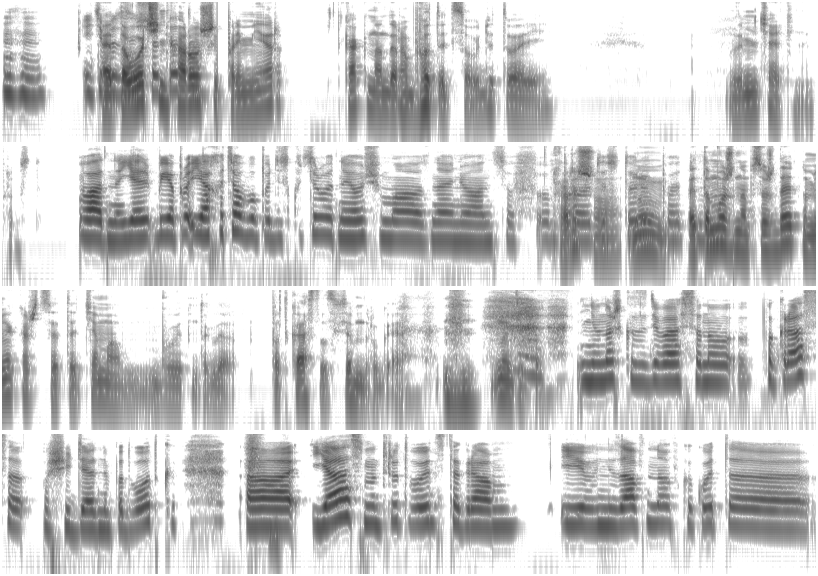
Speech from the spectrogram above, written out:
Типа, Это очень этого- хороший пример, как надо работать с аудиторией. Замечательный просто. Ладно, я, я, про- я хотела бы подискутировать, но я очень мало знаю нюансов э, про Хорошо. эту историю. ну, поэтому... это можно обсуждать, но мне кажется, эта тема будет ну, тогда подкаста совсем другая. Ну, типа, Немножко задеваю все равно покраса, вообще идеальная подводка. А, Я смотрю твой инстаграм, и внезапно в какой-то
